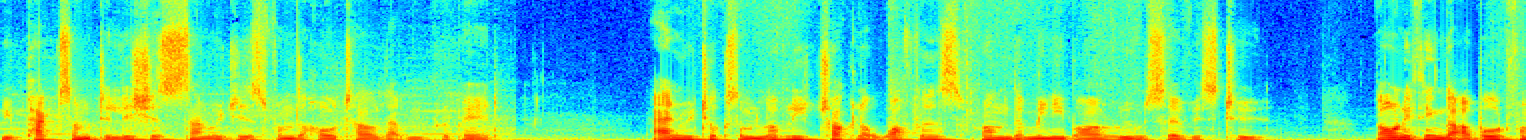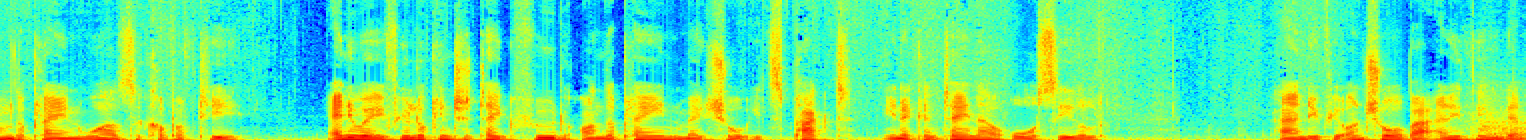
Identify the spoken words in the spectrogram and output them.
we packed some delicious sandwiches from the hotel that we prepared. And we took some lovely chocolate wafers from the minibar room service too. The only thing that I bought from the plane was a cup of tea. Anyway, if you're looking to take food on the plane, make sure it's packed in a container or sealed and if you're unsure about anything then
